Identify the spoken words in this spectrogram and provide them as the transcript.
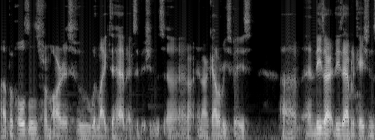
uh, proposals from artists who would like to have exhibitions uh, at our, in our gallery space. Uh, and these are these applications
